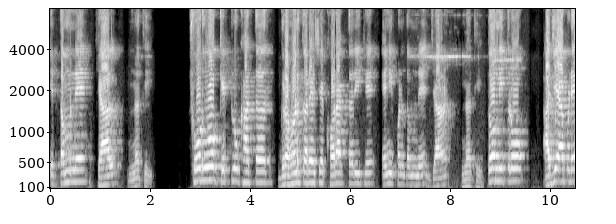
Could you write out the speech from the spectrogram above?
એ તમને ખ્યાલ નથી. છોડવો કેટલું ખાતર ગ્રહણ કરે છે ખોરાક તરીકે એની પણ તમને જાણ નથી. તો મિત્રો, આજે આપણે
